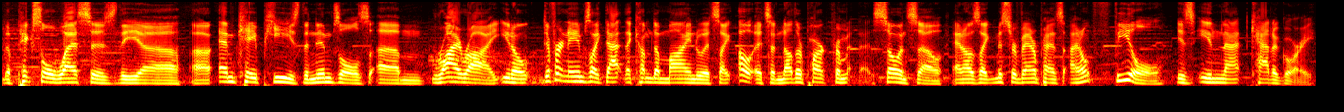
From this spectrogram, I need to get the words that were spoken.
the Pixel Wesses, the uh, uh, MKPs, the Nimsels, um, Rai Rai, you know, different names like that that come to mind. Where it's like, oh, it's another park from so and so, and I was like, Mr. Vanderpants, I don't feel is in that category,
